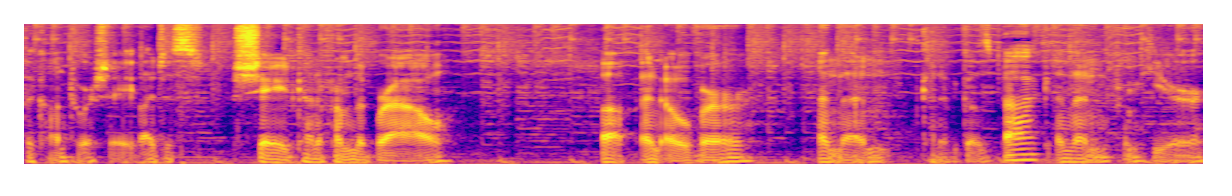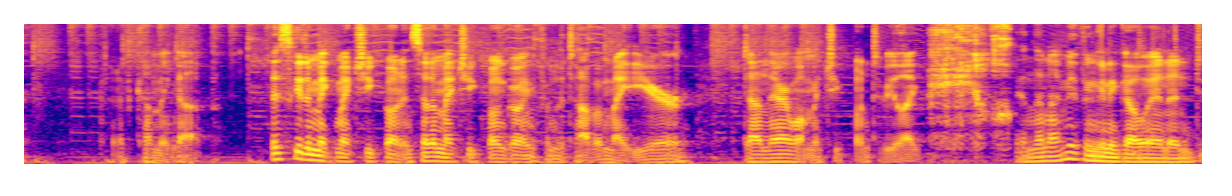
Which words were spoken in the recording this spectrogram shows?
the contour shape. I just shade kind of from the brow up and over and then kind of it goes back and then from here kind of coming up. Basically to make my cheekbone, instead of my cheekbone going from the top of my ear down there, I want my cheekbone to be like, and then I'm even gonna go in and,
